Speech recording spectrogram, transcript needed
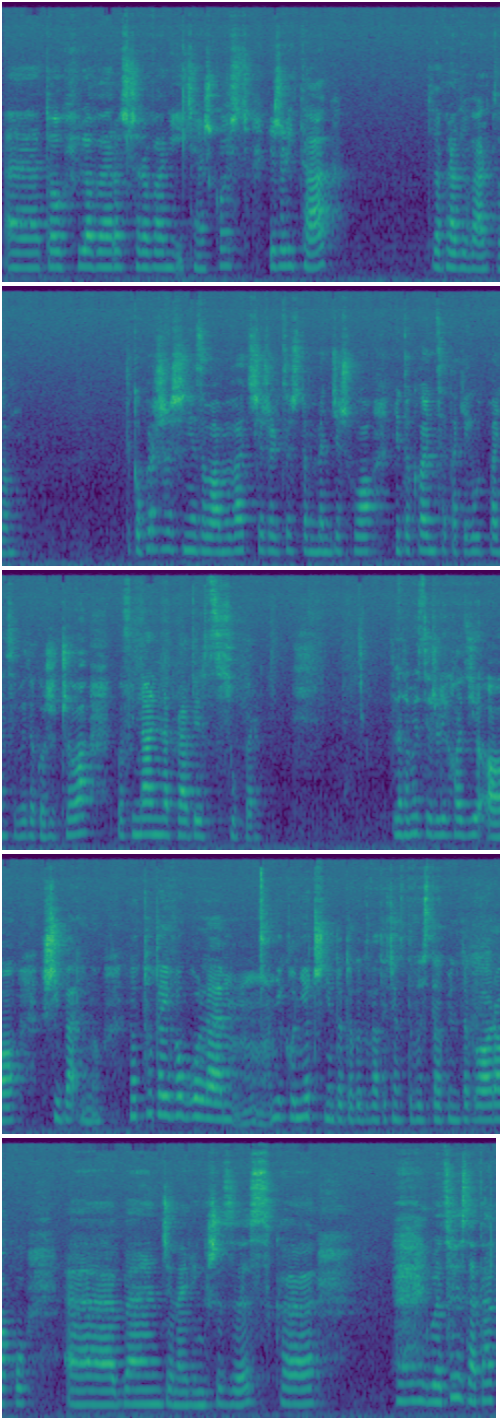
e, to chwilowe rozczarowanie i ciężkość? Jeżeli tak, to naprawdę warto. Tylko proszę się nie załamywać, jeżeli coś tam będzie szło nie do końca tak, jakby Pani sobie tego życzyła, bo finalnie naprawdę jest super. Natomiast jeżeli chodzi o Shiba Inu, no tutaj w ogóle mm, niekoniecznie do tego 2025 roku e, będzie największy zysk. E, jakby co jest na tak?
